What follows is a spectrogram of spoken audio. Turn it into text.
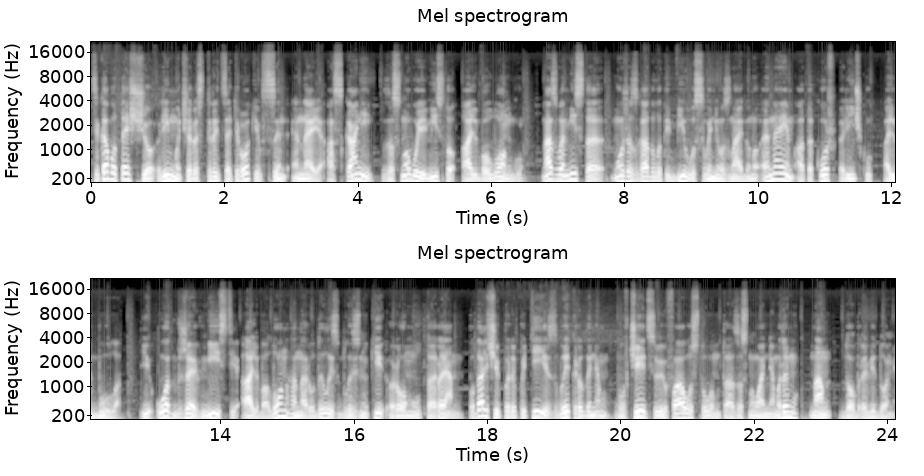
Цікаво те, що рівно через 30 років син Енея Асканій засновує місто Альболонгу. Назва міста може згадувати білу свиню, знайдену Енеєм, а також річку Альбула. І от вже в місті Альба Лонга народились близнюки Ромул та Рем. Подальші перипетії з викраденням, вовчицею, Фаустовом та заснуванням Риму нам добре відомі.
